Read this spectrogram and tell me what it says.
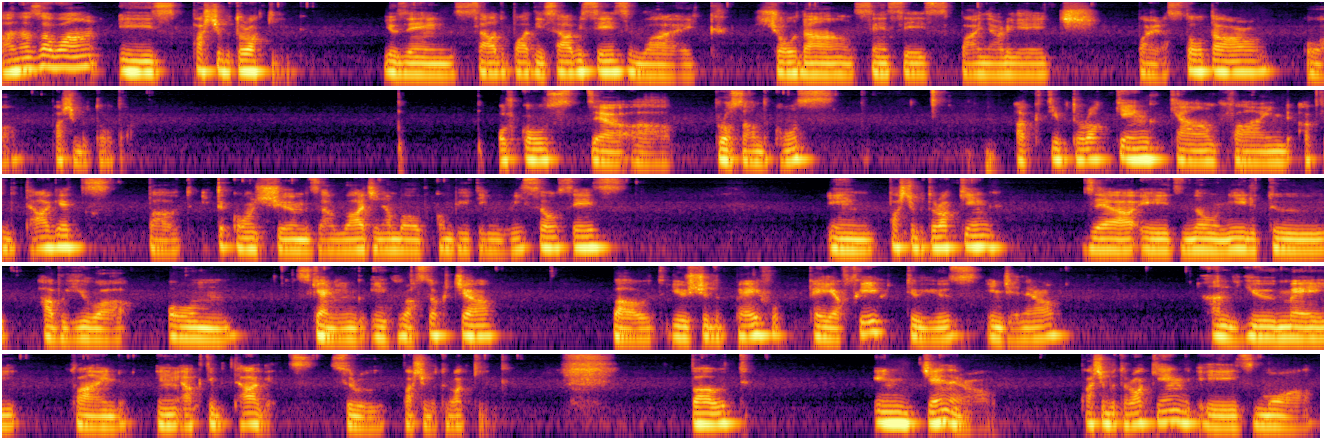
Another one is passive tracking, using third-party services like Shodan, Censys, Binary Edge, VirusTotal, or Passive Total. Of course, there are pros and cons. Active tracking can find active targets, but it consumes a large number of computing resources. In passive tracking, there is no need to have your own scanning infrastructure, but you should pay for pay a fee to use in general, and you may find inactive targets through passive tracking. But in general, passive tracking is more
